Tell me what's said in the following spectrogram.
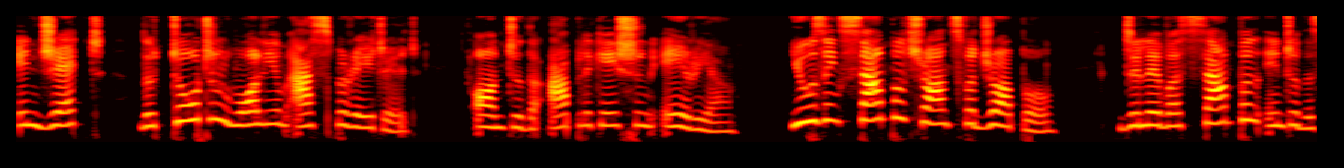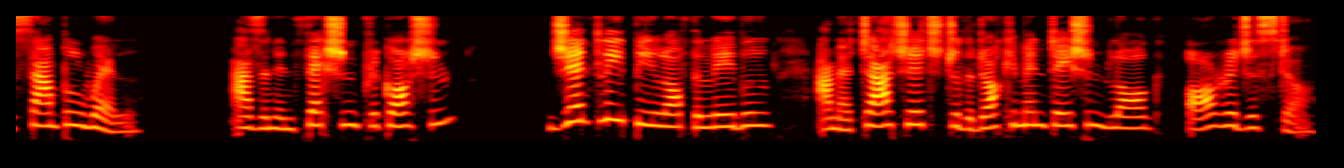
Inject the total volume aspirated onto the application area. Using sample transfer dropper, deliver sample into the sample well. As an infection precaution, gently peel off the label and attach it to the documentation log or register.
